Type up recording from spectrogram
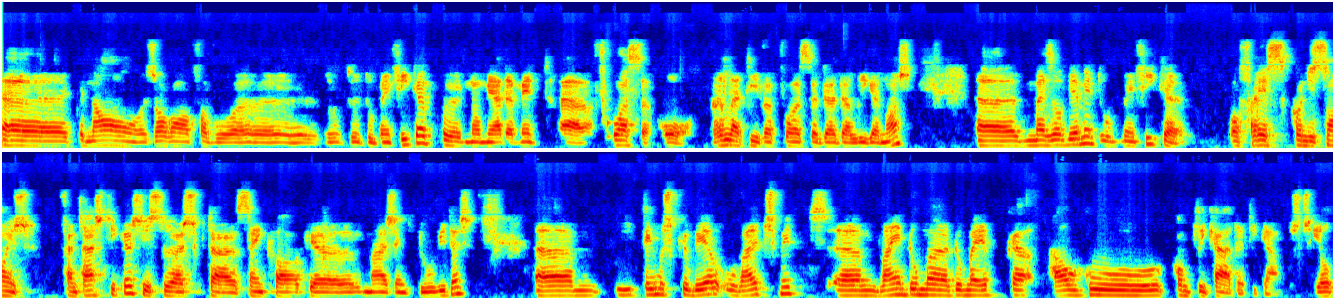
uh, que não jogam a favor do, do, do, Benfica, nomeadamente a força ou relativa força da, da Liga NOS. Uh, mas, obviamente, o Benfica oferece condições fantásticas, isso acho que está sem qualquer margem de dúvidas. Um, e temos que ver, o Waldschmidt um, vem de uma, de uma época algo complicada, digamos. Ele,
